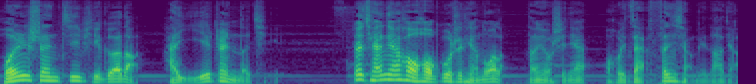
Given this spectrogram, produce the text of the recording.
浑身鸡皮疙瘩还一阵的起。这前前后后故事挺多了，等有时间我会再分享给大家。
